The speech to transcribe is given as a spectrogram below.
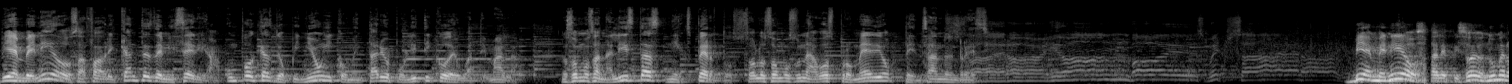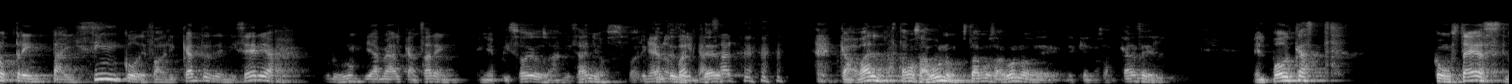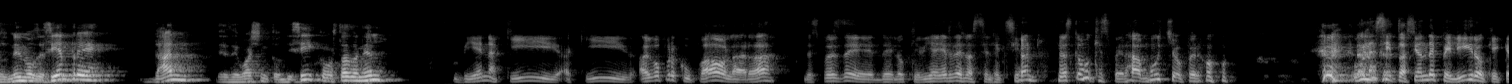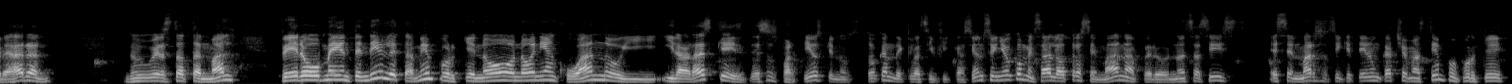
Bienvenidos a Fabricantes de Miseria, un podcast de opinión y comentario político de Guatemala. No somos analistas ni expertos, solo somos una voz promedio pensando en recio. Bienvenidos al episodio número 35 de Fabricantes de Miseria. Ya me va a alcanzar en, episodios a mis años. Fabricantes de Miseria. Cabal, estamos a uno, estamos a uno de, que nos alcance el, el podcast. Con ustedes, los mismos de siempre. Dan, desde Washington, D.C. ¿Cómo estás, Daniel? Bien, aquí, aquí, algo preocupado, la verdad, después de, lo que vi ayer de la selección. No es como que esperaba mucho, pero una situación de peligro que crearan. No hubiera estado tan mal, pero medio entendible también porque no, no venían jugando y, y la verdad es que esos partidos que nos tocan de clasificación, soñó comenzar la otra semana, pero no es así es en marzo, así que tiene un cacho de más tiempo, porque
